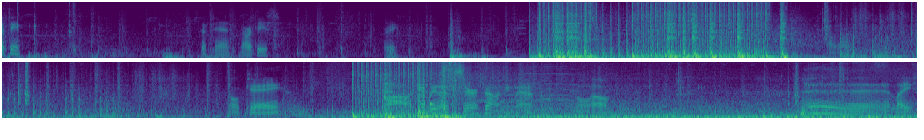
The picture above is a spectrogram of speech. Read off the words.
15. 15 northeast. 30. Okay. Wow, I can't believe that's zero penalty, man. Oh well. life.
